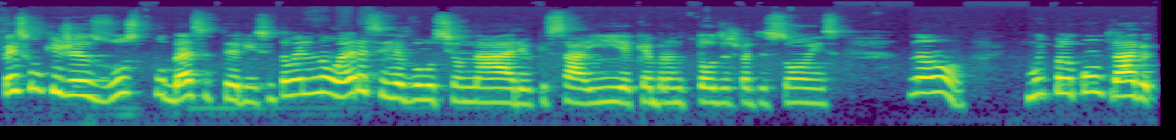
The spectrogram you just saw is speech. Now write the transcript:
fez com que Jesus pudesse ter isso. Então ele não era esse revolucionário que saía quebrando todas as tradições. Não, muito pelo contrário,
